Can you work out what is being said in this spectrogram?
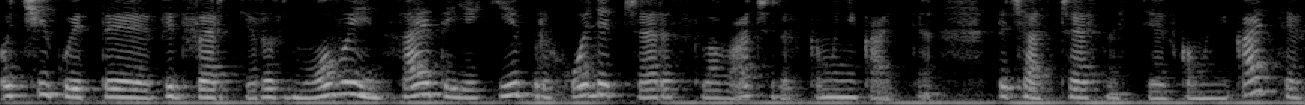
Очікуйте відверті розмови, інсайти, які приходять через слова, через комунікацію. Це час чесності в комунікаціях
